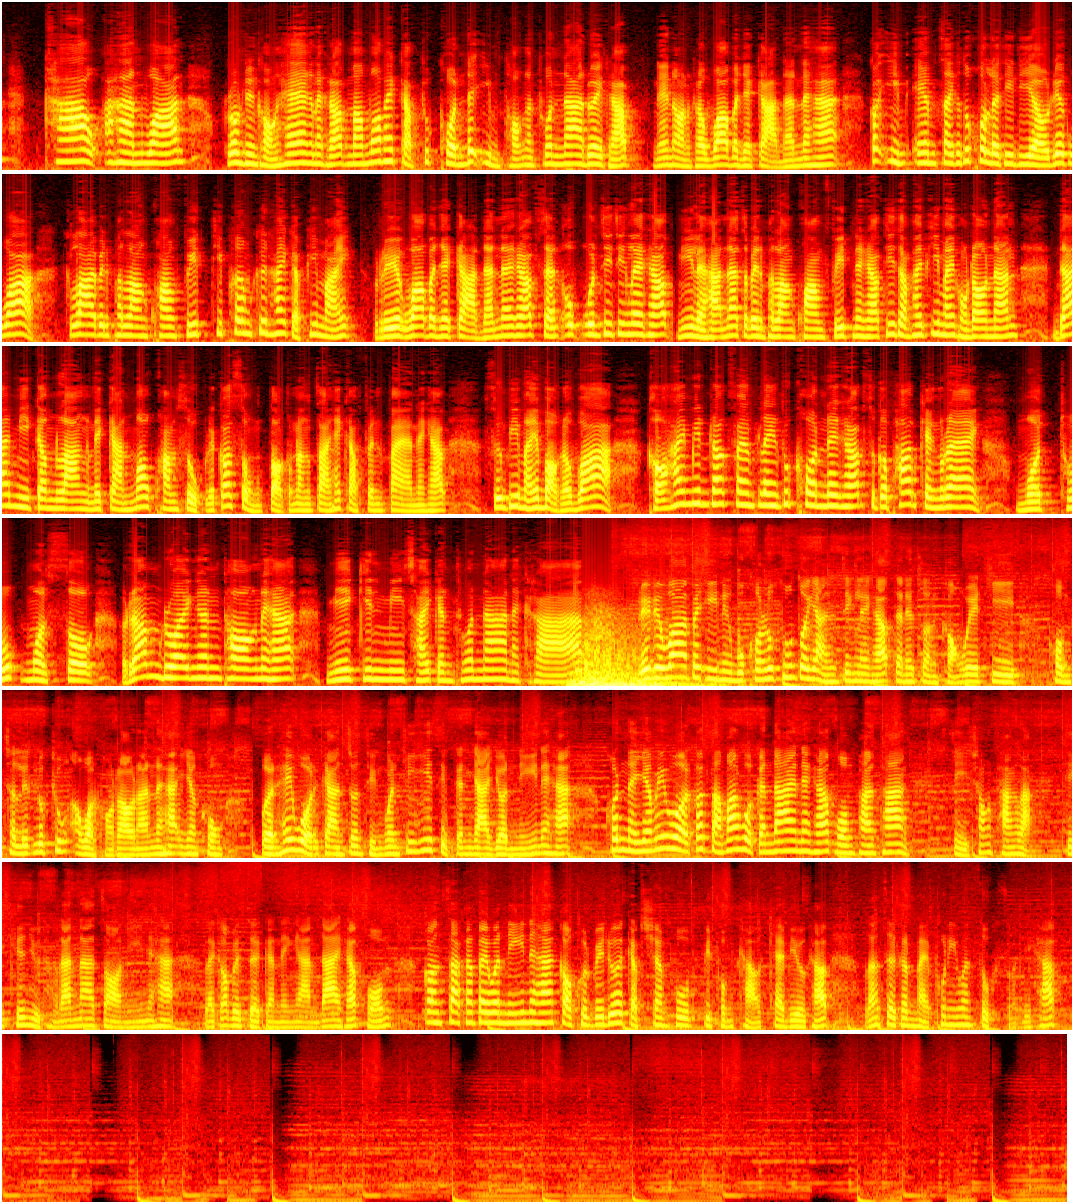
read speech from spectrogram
ข้าวอาหารหวาน รวมถึงของแห้งนะครับมามอบให้กับทุกคนได้อิ่มท้องกันทั่วหน้าด้วยครับ แน่นอนครับว่าบรรยากาศนั้นนะฮะก็อิ่มเอมใจกับทุกคนเลยทีเดียว เรียกว่ากลายเป็นพลังความฟิตที่เพิ่มขึ้นให้กับพี่ไม้เรียกว่าบรรยากาศนั้นนะครับแสนอบอุ่นจริงๆเลยครับนี่แหละฮะน่าจะเป็นพลังความฟิตนะครับที่ทำให้พี่ไม้ของเรานั้น ได้มีกำลังในการมอบความสุข และก็ส่งต่อกำลังใจให้กับแฟนๆนะครับซึ่งพี่ไม้บอกแล้วว่า ขอให้มิตรรักแฟนเพลงทุกคนนะครับสุขภาพแข็งแรง หมดทุกหมดโศกร่ำรวยเงินทองนะฮะมีกินมีใช้กันทั่วหน้านะครับเรียกได้ว่าเป็นอีกหนึ่งบุคคลลูกทุ่งตัวอย่างจริงๆเลยครับ แต่ในส่วนของเวทีคมชลึกลูกทุ่งอวอร์ดของเรานั้นนะฮะยังคงเปิดให้โหวตกันจนถึงวันที่ 20 กันยายนนี้นะฮะคนไหนยังไม่โหวตก็สามารถโหวตกันได้นะครับผมผ่านทาง 4 ช่องทางหลักที่ขึ้นอยู่ทางด้านหน้าจอนี้นะฮะแล้วก็ไปเจอกันในงานได้ครับผมก่อนจากกันไปวันนี้นะฮะขอบคุณไปด้วยกับแชมพูปิดผมขาวแคบิลครับแล้วเจอกันใหม่พรุ่งนี้วันศุกร์สวัสดีครับ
